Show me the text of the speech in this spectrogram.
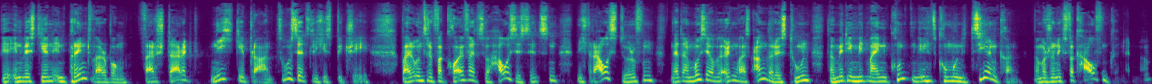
Wir investieren in Printwerbung, verstärkt, nicht geplant, zusätzliches Budget. Weil unsere Verkäufer zu Hause sitzen, nicht raus dürfen, na, dann muss ich aber irgendwas anderes tun, damit ich mit meinen Kunden wenigstens kommunizieren kann, wenn wir schon nichts verkaufen können. Ne?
